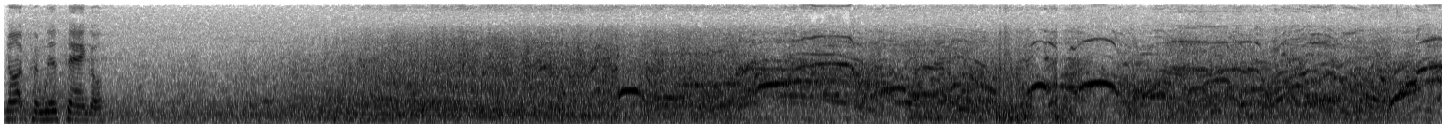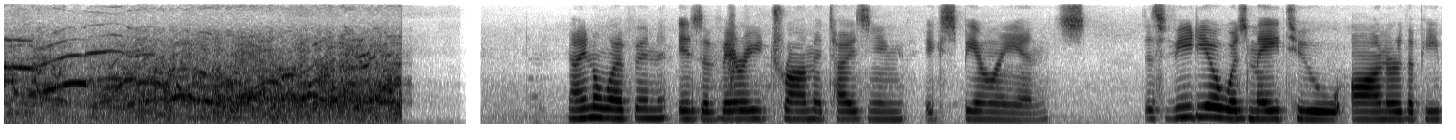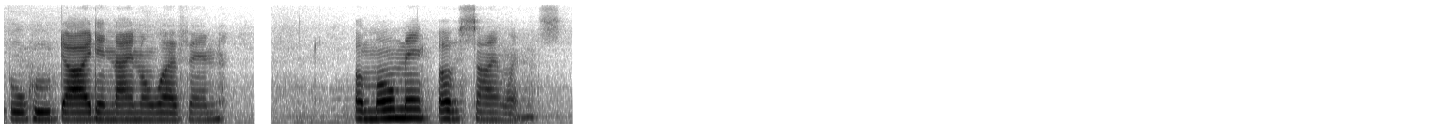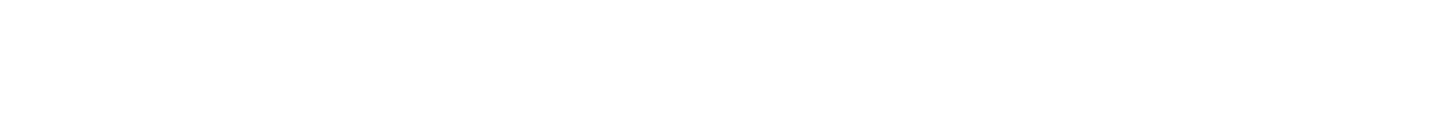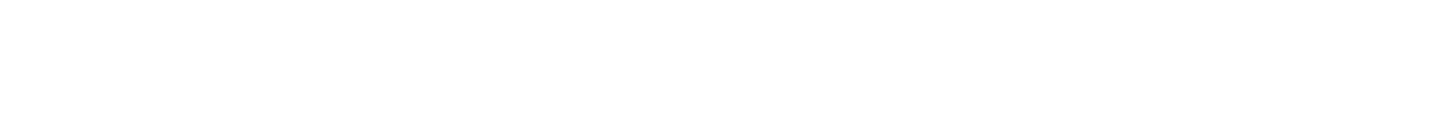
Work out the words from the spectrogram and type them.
Not from this angle. Nine Eleven is a very traumatizing experience. This video was made to honor the people who died in 9 11. A moment of silence.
